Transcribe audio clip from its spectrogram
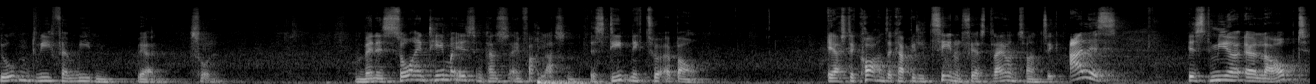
irgendwie vermieden werden sollen. Und wenn es so ein Thema ist, dann kannst du es einfach lassen. Es dient nicht zur Erbauung. 1. Korinther Kapitel 10 und Vers 23. Alles ist mir erlaubt,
